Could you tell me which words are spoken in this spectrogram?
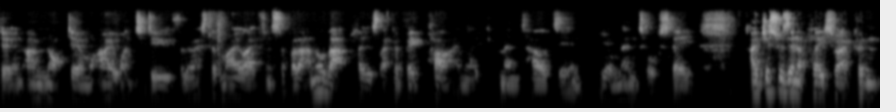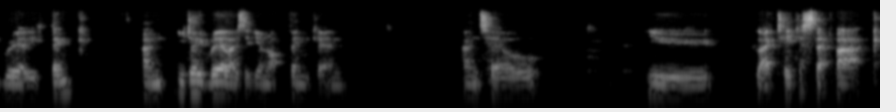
doing, I'm not doing what I want to do for the rest of my life and stuff like that. And all that plays like a big part in like mentality and your mental state. I just was in a place where I couldn't really think. And you don't realize that you're not thinking until you like take a step back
